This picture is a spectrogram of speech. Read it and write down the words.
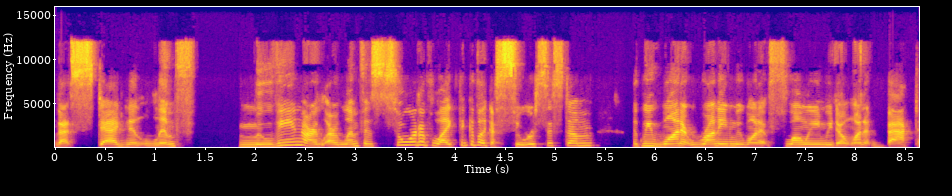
that stagnant lymph moving. Our our lymph is sort of like think of like a sewer system. Like we want it running, we want it flowing, we don't want it backed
